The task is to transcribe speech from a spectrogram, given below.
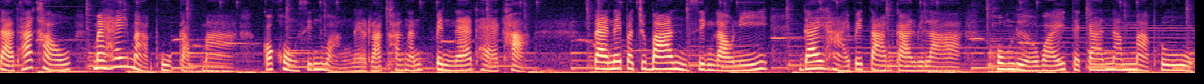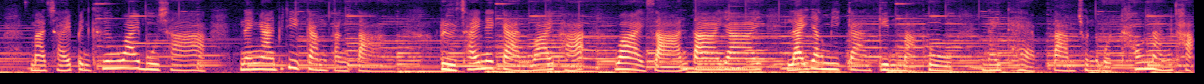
แต่ถ้าเขาไม่ให้หมากพลูกลับมา ก็คงสิ้นหวังในรักครั้งนั้นเป็นแน่แท้ค่ะ แต่ในปัจจุบันสิ่งเหล่านี้ได้หายไปตามกาลเวลา คงเหลือไว้แต่การนำหมากพลูมาใช้เป็นเครื่องไหว้บูชา ในงานพิธีกรรมต่างๆ หรือใช้ในการไหว้พระ ไหว้สารตายาย และยังมีการกินหมากพลูในแถบตามชนบทเท่านั้นค่ะ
